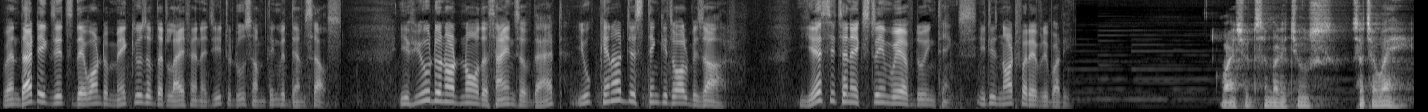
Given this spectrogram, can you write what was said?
When that exits, they want to make use of that life energy to do something with themselves. If you do not know the science of that, you cannot just think it's all bizarre. Yes, it's an extreme way of doing things, it is not for everybody. Why should somebody choose such a way?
